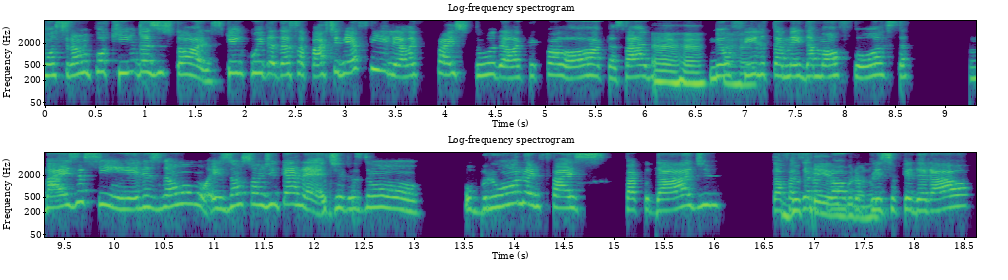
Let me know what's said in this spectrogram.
mostrando um pouquinho das histórias. Quem cuida dessa parte é minha filha, ela que faz tudo, ela que coloca, sabe? Uhum, Meu uhum. filho também dá maior força. Mas assim, eles não, eles não são de internet, eles não. O Bruno, ele faz faculdade, está fazendo que, a prova para a Polícia Federal.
